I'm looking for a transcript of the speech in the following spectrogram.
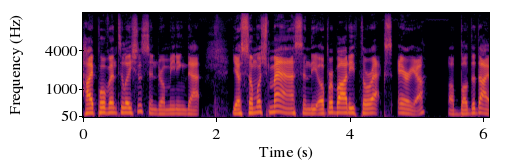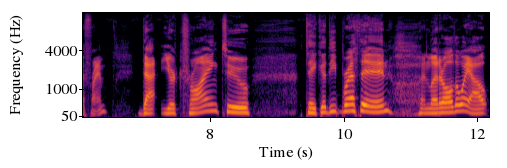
Hypoventilation syndrome, meaning that you have so much mass in the upper body thorax area above the diaphragm that you're trying to take a deep breath in and let it all the way out.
